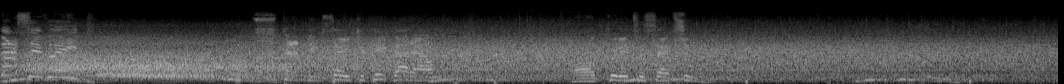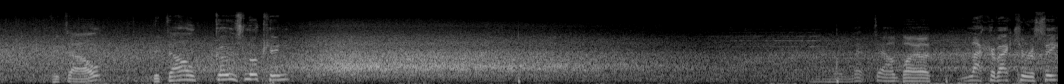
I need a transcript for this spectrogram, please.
Massive leap! Standing save to keep that out. Oh, good interception. Vidal. Vidal goes looking. Let down by a lack of accuracy.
